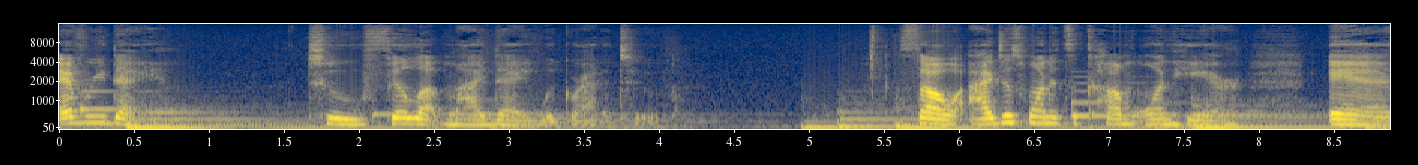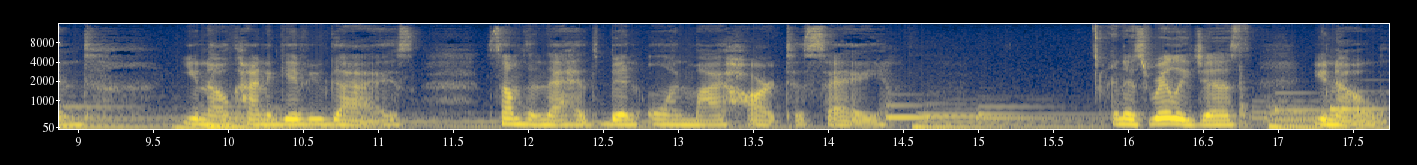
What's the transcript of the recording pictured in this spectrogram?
every day to fill up my day with gratitude. So I just wanted to come on here and, you know, kind of give you guys something that has been on my heart to say. And it's really just, you know,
